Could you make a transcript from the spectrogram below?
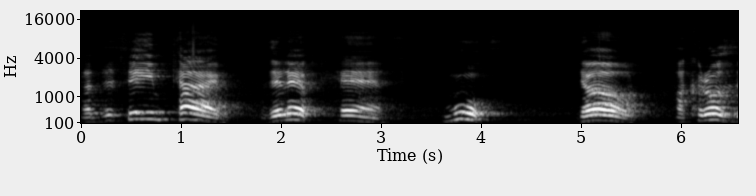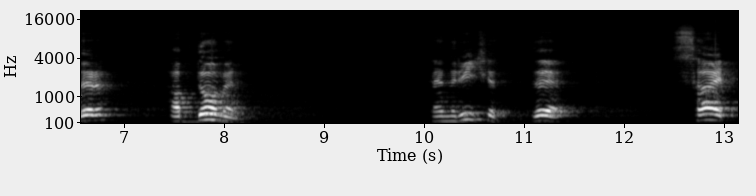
At the same time, the left hand moves down across the abdomen and reaches the side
